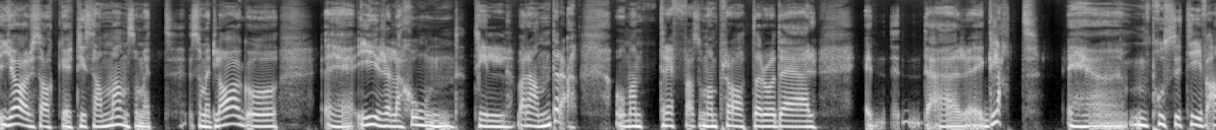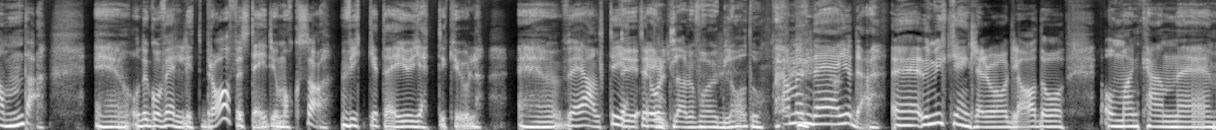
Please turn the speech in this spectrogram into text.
gör saker tillsammans som ett, som ett lag och eh, i relation till varandra. Och man träffas och man pratar och det är, eh, det är glatt eh, positiv anda. Eh, och det går väldigt bra för Stadium också, vilket är ju jättekul. Eh, det är alltid Det är enklare att vara glad då. Ja, men det är ju det. Eh, det är mycket enklare att vara glad och, och man kan eh,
